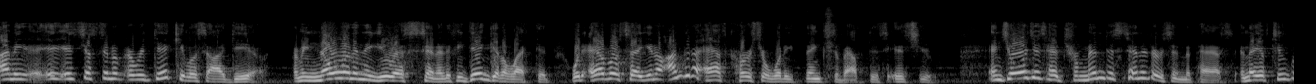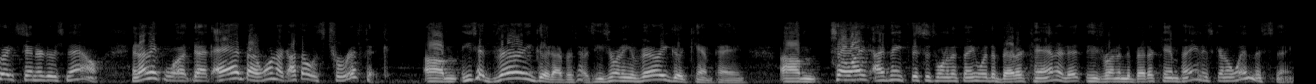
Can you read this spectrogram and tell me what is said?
I mean, it's just a ridiculous idea. I mean, no one in the U.S. Senate, if he did get elected, would ever say, you know, I'm going to ask Herschel what he thinks about this issue. And Georgia's had tremendous senators in the past, and they have two great senators now. And I think what, that ad by Warnock I thought was terrific. Um, he's had very good advertising. He's running a very good campaign. Um, so I, I think this is one of the things where the better candidate who's running the better campaign is going to win this thing.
